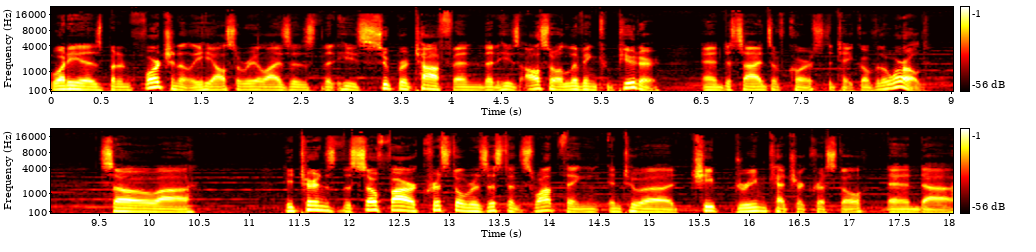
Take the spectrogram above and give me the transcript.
what he is, but unfortunately, he also realizes that he's super tough and that he's also a living computer, and decides, of course, to take over the world. So, uh, he turns the so far crystal resistant swamp thing into a cheap dreamcatcher crystal, and uh,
